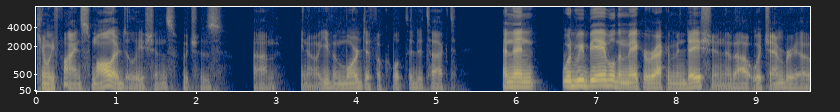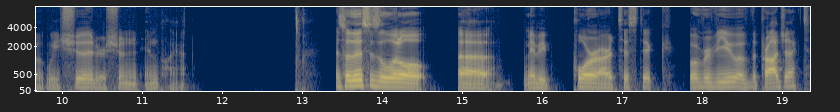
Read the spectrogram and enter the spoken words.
can we find smaller deletions, which is, um, you know, even more difficult to detect? And then would we be able to make a recommendation about which embryo we should or shouldn't implant? And so this is a little uh, maybe poor artistic overview of the project.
